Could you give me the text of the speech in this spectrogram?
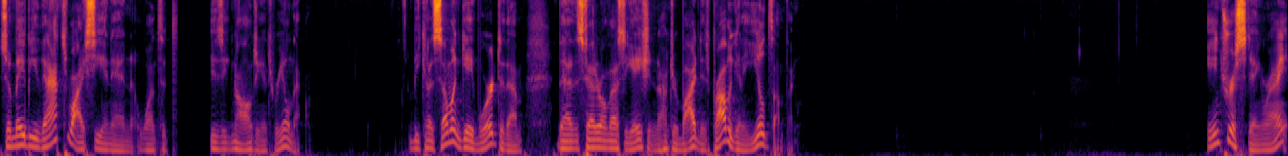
So maybe that's why CNN wants it is acknowledging it's real now. Because someone gave word to them that this federal investigation into Hunter Biden is probably going to yield something. Interesting, right?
